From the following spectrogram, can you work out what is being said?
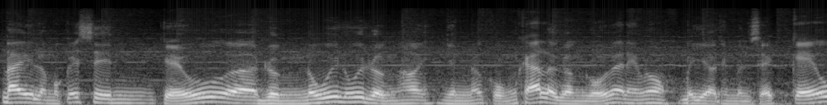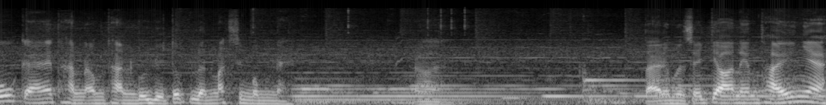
Đây là một cái scene, kiểu ờ, rừng, núi núi rừng thôi, nhìn nó cũng khá là gần gũi với anh em, đúng không? Bây giờ thì mình sẽ kéo cái thanh âm thanh của youtube lên maximum này rồi. Tại đây mình sẽ cho anh em thấy nha,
